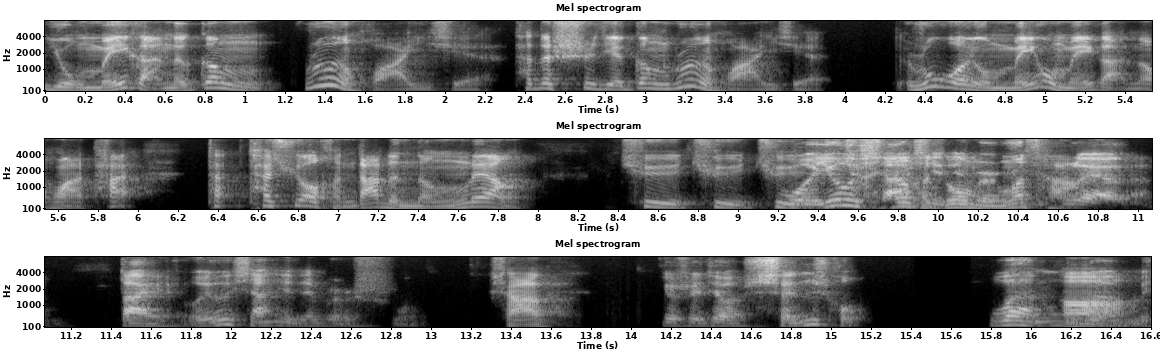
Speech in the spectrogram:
有美感的更润滑一些，他的世界更润滑一些。如果有没有美感的话，他他他需要很大的能量去去去我又想起那本书摩擦。来了，大爷，我又想起那本书，啥就是叫《神丑万物啊的美》。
